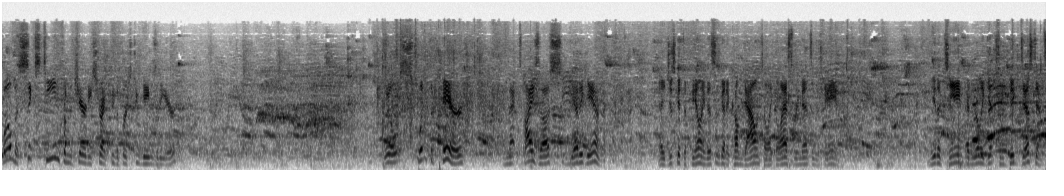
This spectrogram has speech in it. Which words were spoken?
12 to 16 from the charity stripe through the first two games of the year. Will split the pair, and that ties us yet again. You just get the feeling this is going to come down to like the last three minutes of this game. Neither team can really get some big distance.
